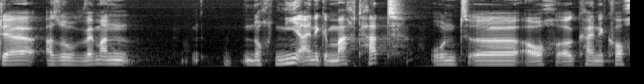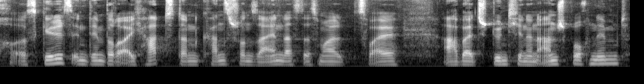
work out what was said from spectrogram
der, also wenn man noch nie eine gemacht hat und äh, auch äh, keine Kochskills in dem Bereich hat, dann kann es schon sein, dass das mal zwei Arbeitsstündchen in Anspruch nimmt.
